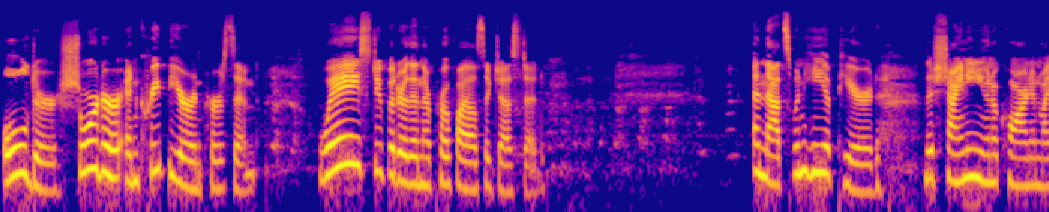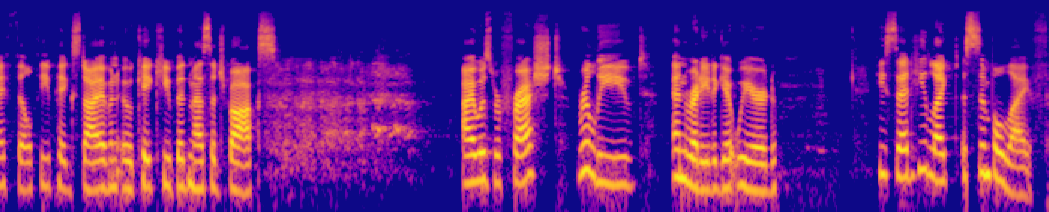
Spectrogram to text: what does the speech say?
older, shorter, and creepier in person. Way stupider than their profile suggested. And that's when he appeared, the shiny unicorn in my filthy pigsty of an OKCupid message box. I was refreshed, relieved, and ready to get weird. He said he liked a simple life,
